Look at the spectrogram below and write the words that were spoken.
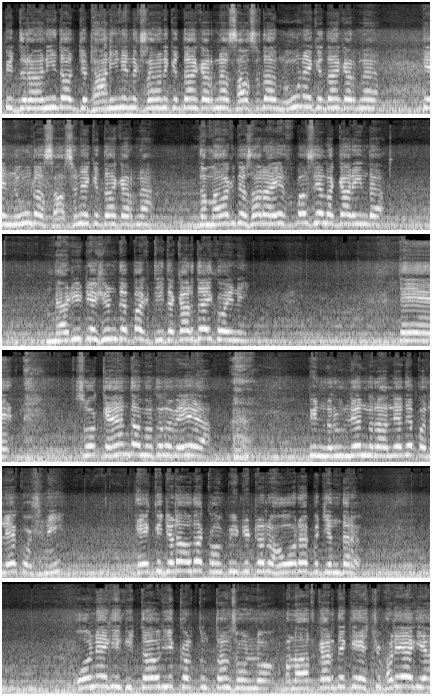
ਵੀ ਦਰਾਣੀ ਦਾ ਜਠਾਣੀ ਨੇ ਨੁਕਸਾਨ ਕਿੱਦਾਂ ਕਰਨਾ, ਸੱਸ ਦਾ ਨੂੰਹ ਨੇ ਕਿੱਦਾਂ ਕਰਨਾ ਤੇ ਨੂੰਹ ਦਾ ਸੱਸ ਨੇ ਕਿੱਦਾਂ ਕਰਨਾ। ਦਿਮਾਗ ਤੇ ਸਾਰਾ ਇਸ ਪਾਸੇ ਲੱਗਾ ਰਹਿੰਦਾ। ਮੈਡੀਟੇਸ਼ਨ ਤੇ ਭਗਤੀ ਤੇ ਕਰਦਾ ਹੀ ਕੋਈ ਨਹੀਂ। ਤੇ ਸੋ ਕਹਿਣ ਦਾ ਮਤਲਬ ਇਹ ਆ ਵੀ ਨਰੂਲੇ ਨਰਾਲੇ ਦੇ ਪੱਲੇ ਕੁਛ ਨਹੀਂ। ਇੱਕ ਜਿਹੜਾ ਉਹਦਾ ਕੰਪੀਟੀਟਰ ਹੋਰ ਹੈ ਬਜਿੰਦਰ, ਉਹਨੇ ਕੀ ਕੀਤਾ? ਉਹਦੀ ਕਰਤੂਤਾਂ ਸੁਣ ਲਓ। ਬਲਾਤਕਾਰ ਦੇ ਕੇਸ 'ਚ ਫੜਿਆ ਗਿਆ।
